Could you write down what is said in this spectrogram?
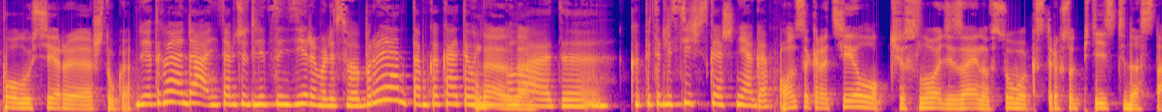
полусерая штука. Ну, я так понимаю, да, они там что-то лицензировали свой бренд, там какая-то у да, них была да. это, капиталистическая шняга. Он сократил число дизайнов сумок с 350 до 100,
